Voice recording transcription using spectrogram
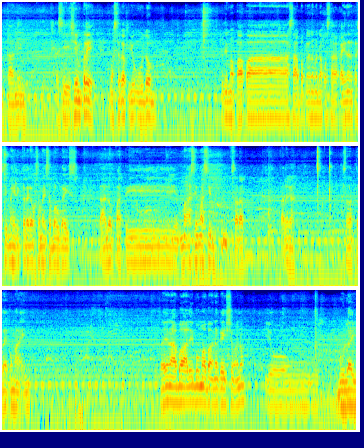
ng kanin. Kasi siyempre, masarap yung ulam. Kundi mapapasabak na naman ako sa kainan kasi mahilig talaga ako sa may sabaw guys. Lalo pati maasim-asim. Sarap. Talaga. Sarap talaga kumain. So ayun, nabali bumaba na guys yung ano, yung gulay.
